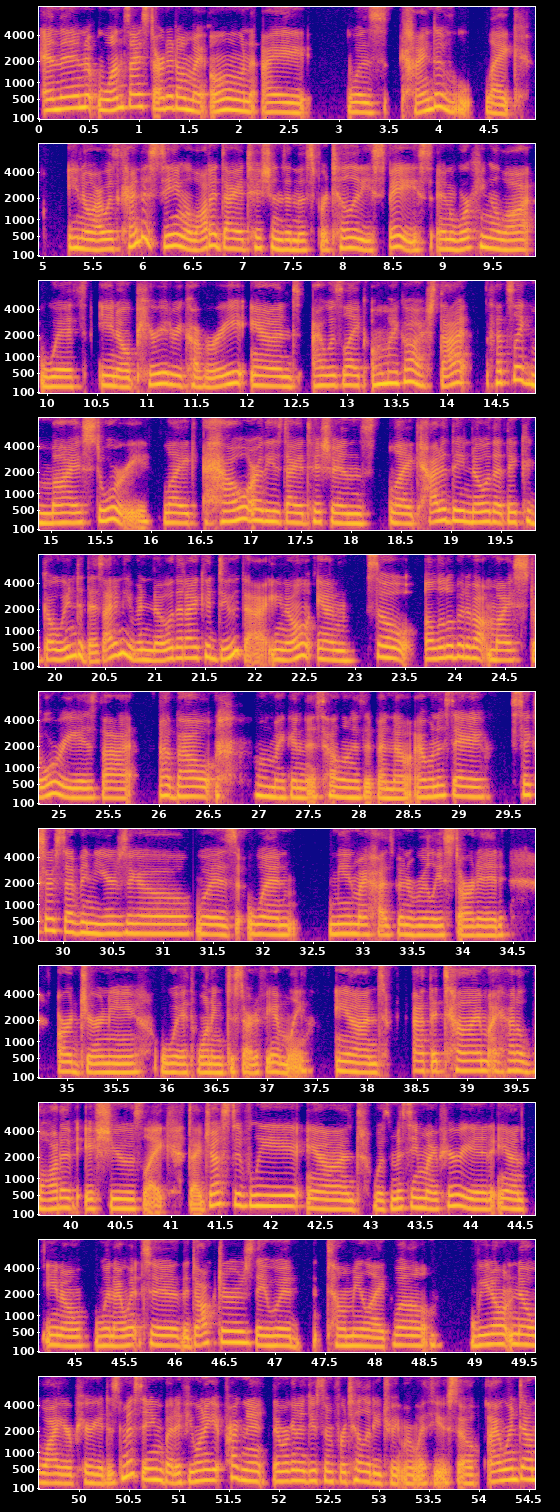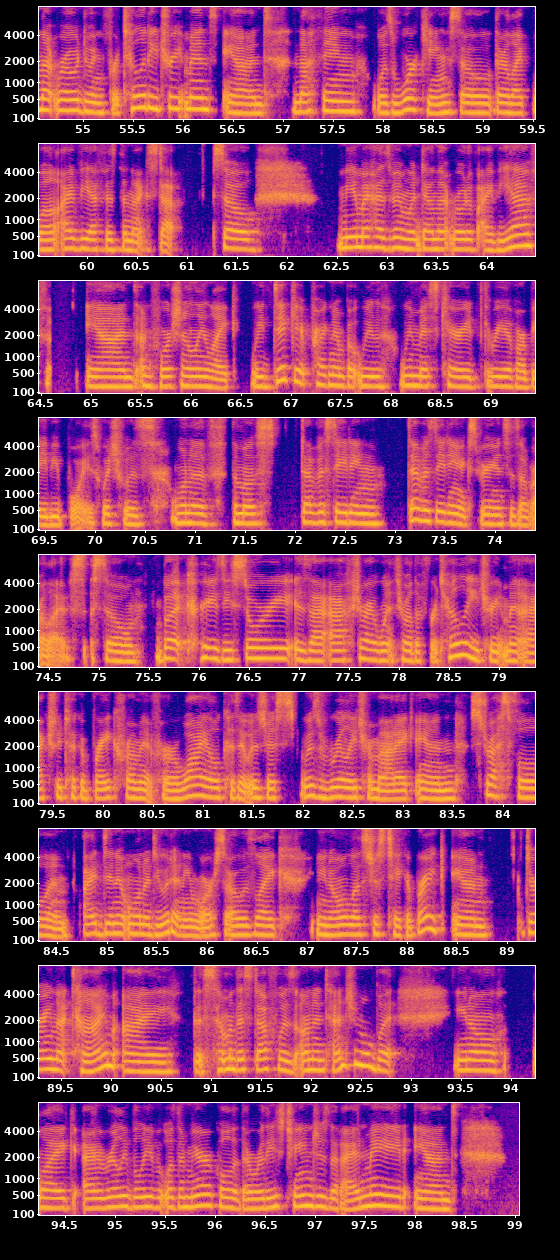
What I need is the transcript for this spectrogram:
And then once I started on my own, I was kind of like you know, I was kind of seeing a lot of dietitians in this fertility space and working a lot with, you know, period recovery. And I was like, oh my gosh, that that's like my story. Like, how are these dietitians like, how did they know that they could go into this? I didn't even know that I could do that, you know? And so a little bit about my story is that about, oh my goodness, how long has it been now? I want to say six or seven years ago was when me and my husband really started our journey with wanting to start a family. And at the time, I had a lot of issues like digestively and was missing my period. And, you know, when I went to the doctors, they would tell me, like, well, we don't know why your period is missing, but if you want to get pregnant, then we're going to do some fertility treatment with you. So I went down that road doing fertility treatments and nothing was working. So they're like, well, IVF is the next step. So me and my husband went down that road of IVF and unfortunately like we did get pregnant but we we miscarried three of our baby boys which was one of the most devastating devastating experiences of our lives. So, but crazy story is that after I went through all the fertility treatment, I actually took a break from it for a while because it was just, it was really traumatic and stressful. And I didn't want to do it anymore. So I was like, you know, let's just take a break. And during that time, I, that some of this stuff was unintentional, but, you know, like I really believe it was a miracle that there were these changes that I had made. And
